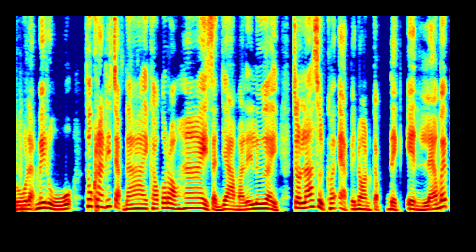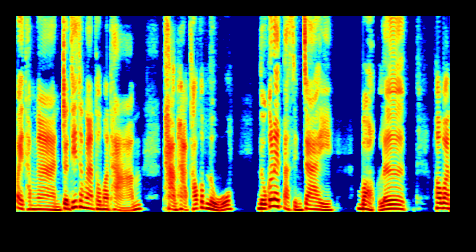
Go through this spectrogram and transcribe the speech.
รู้และไม่รู้ ทุกครั้งที่จับได้เขาก็ร้องไห้สัญญามาเรื่อยๆ จนล่าสุดเขาแอบไปนอนกับเด็กเอ็นแล้วไม่ไปทำงาน จนที่ทำงานโทรมาถาม ถามหาเขากับหนู หนูก็เลยตัดสินใจ บอกเลิก พอวัน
